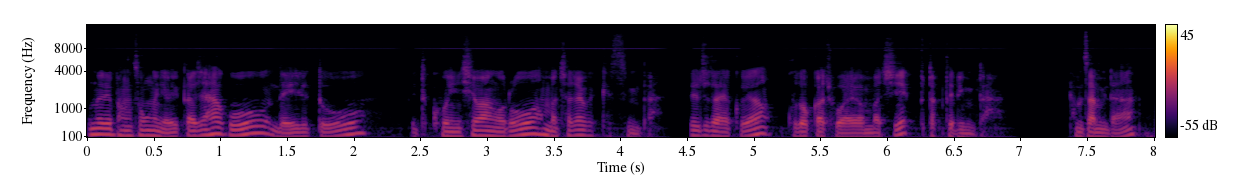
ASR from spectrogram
오늘의 방송은 여기까지 하고 내일 또 비트코인 시황으로 한번 찾아뵙겠습니다. 일주다였고요. 구독과 좋아요 한 번씩 부탁드립니다. 감사합니다.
